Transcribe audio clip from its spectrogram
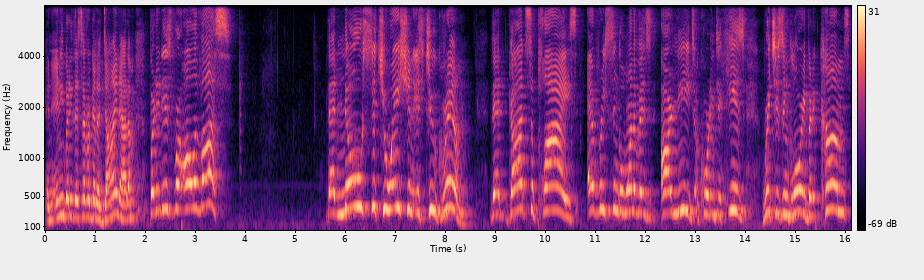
and anybody that's ever going to dine at him, but it is for all of us. That no situation is too grim that God supplies every single one of his, our needs according to his riches and glory, but it comes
